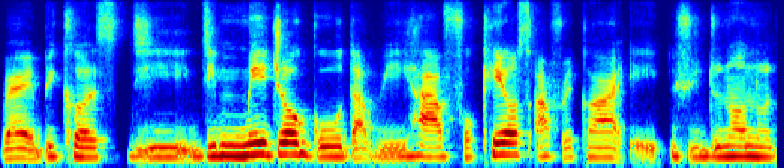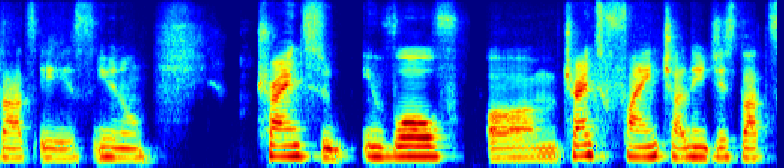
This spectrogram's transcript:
right because the the major goal that we have for CHAOSS africa if you do not know that is you know trying to involve um trying to find challenges that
